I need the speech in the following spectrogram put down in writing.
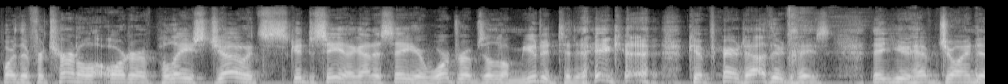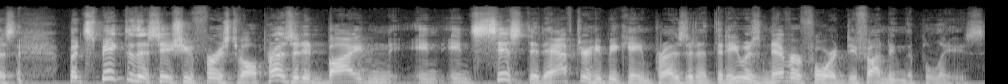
for the Fraternal Order of Police. Joe, it's good to see you. I got to say your wardrobe's a little muted today compared to other days that you have joined us. But speak to this issue first of all. President Biden in, insisted after he became president that he was never for defunding the police.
